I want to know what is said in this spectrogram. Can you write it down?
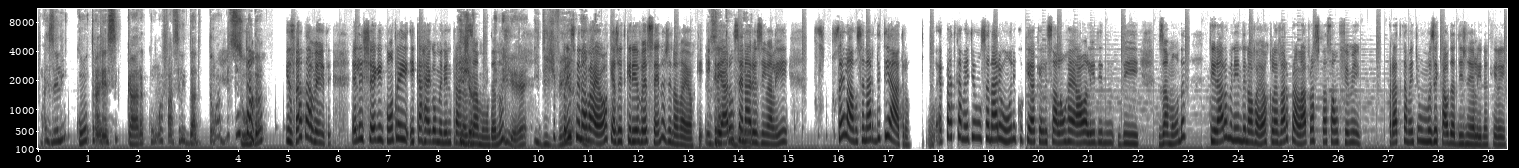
mas ele encontra esse cara com uma facilidade tão absurda. Então, exatamente. Ele chega, encontra e, e carrega o menino para Zamunda, não? E é, e desvia. Príncipe em Nova York, a gente queria ver cenas de Nova York. E criaram um cenáriozinho ali, sei lá, um cenário de teatro. É praticamente um cenário único, que é aquele salão real ali de, de Zamunda. Tiraram o menino de Nova York, levaram para lá para se passar um filme, praticamente um musical da Disney ali naquele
